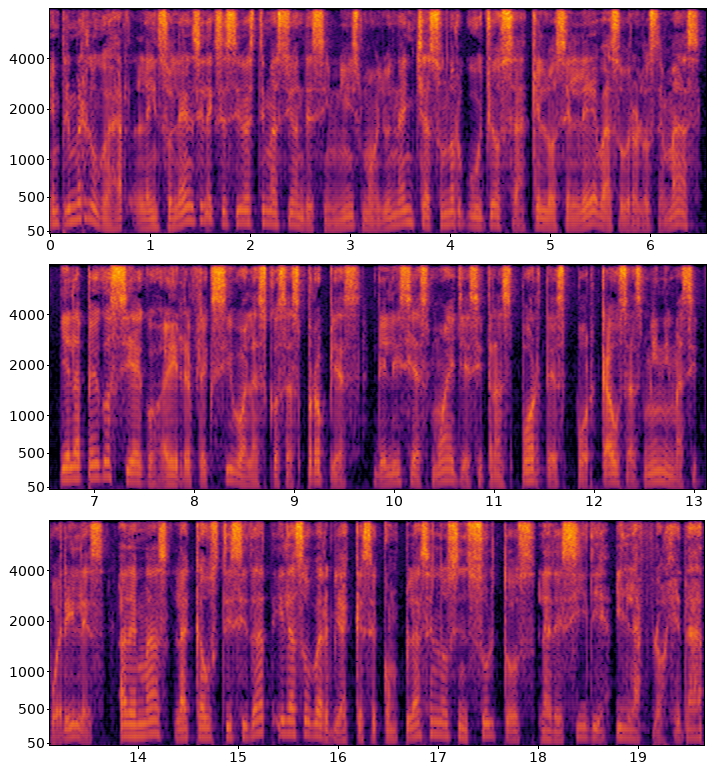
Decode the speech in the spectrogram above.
En primer lugar, la insolencia y la excesiva estimación de sí mismo y una hinchazón orgullosa que los eleva sobre los demás, y el apego ciego e irreflexivo a las cosas propias, delicias muelles y transportes por causas mínimas y pueriles. Además, la causticidad y la soberbia que se complacen los insultos, la desidia y la flojedad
